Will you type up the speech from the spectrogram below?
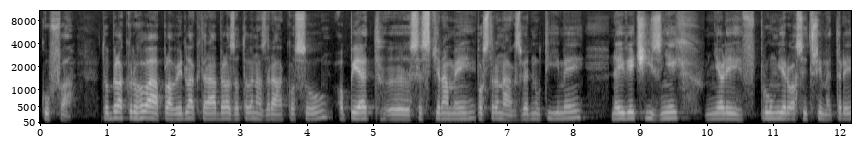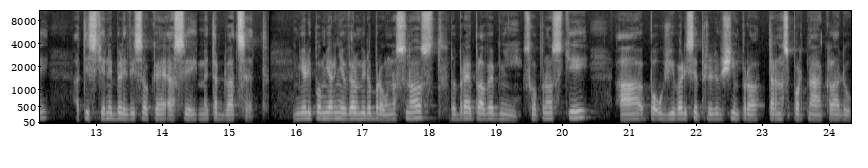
kufa. To byla kruhová plavidla, která byla zatovena z rákosu, opět e, se stěnami po stranách zvednutými. Největší z nich měly v průměru asi 3 metry a ty stěny byly vysoké asi 1,20 m. Měli poměrně velmi dobrou nosnost, dobré plavební schopnosti a používali se především pro transport nákladu.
